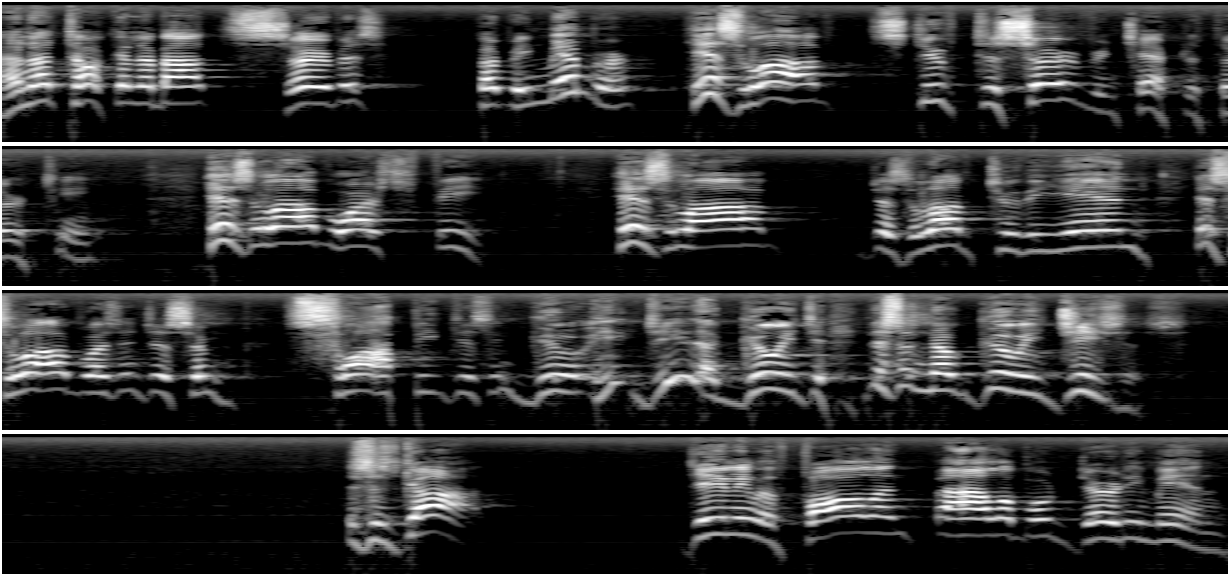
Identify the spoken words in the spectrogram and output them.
I'm not talking about service. But remember, his love stooped to serve in chapter 13. His love washed feet. His love just love to the end. His love wasn't just some sloppy, just gooey. Jesus, gooey. This is no gooey Jesus. This is God dealing with fallen, fallible, dirty men.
